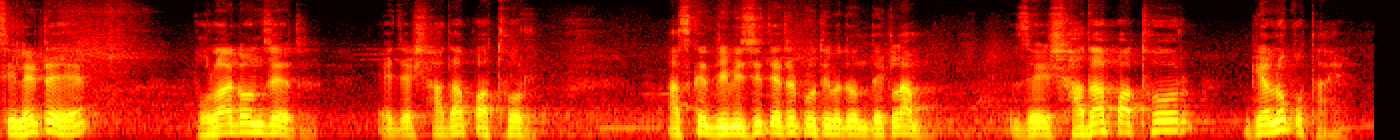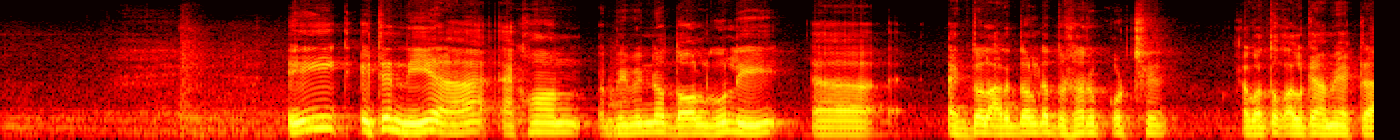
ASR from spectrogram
সিলেটে ভোলাগঞ্জের এই যে সাদা পাথর আজকে বিবিসিতে একটা প্রতিবেদন দেখলাম যে সাদা পাথর গেল কোথায়? এই এটা নিয়ে এখন বিভিন্ন দলগুলি একদল আরেক দলকে দোষারোপ করছে। গতকালকে আমি একটা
